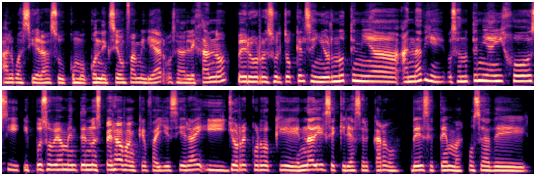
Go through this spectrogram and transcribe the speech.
algo así era su como conexión familiar, o sea, lejano, pero resultó que el señor no tenía a nadie, o sea, no tenía hijos y, y, pues obviamente no esperaban que falleciera y yo recuerdo que nadie se quería hacer cargo de ese tema, o sea, de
